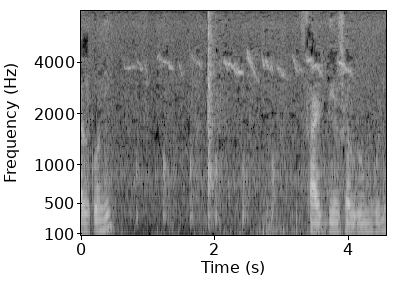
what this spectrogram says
ব্যালকনি। সাইড দিয়ে সব রুমগুলো।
